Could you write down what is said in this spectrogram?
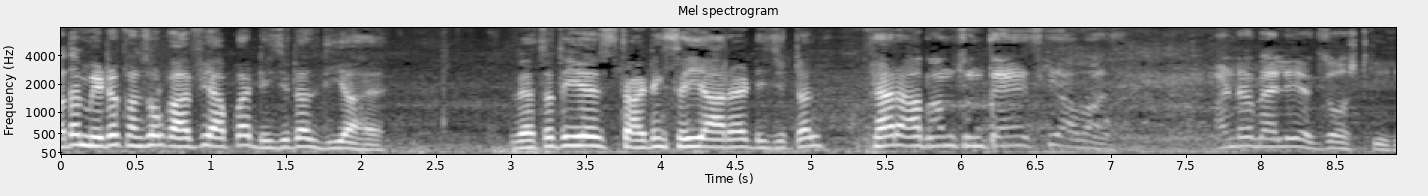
मतलब मीटर कंसोल काफ़ी आपका डिजिटल दिया है। वैसे तो ये स्टार्टिंग से ही आ रहा है डिजिटल खैर, अब हम सुनते हैं इसकी आवाज़। अंडर वैली एग्जॉस्ट की।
